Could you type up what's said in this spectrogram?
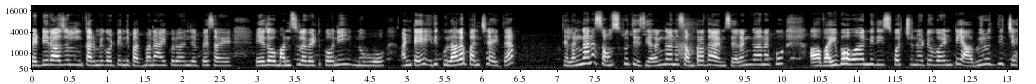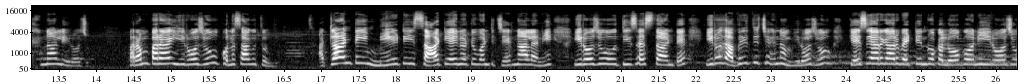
రెడ్డి రాజులను తరిమి కొట్టింది పద్మనాయకులు అని చెప్పేసి ఏదో మనసులో పెట్టుకొని నువ్వు అంటే ఇది కులాల పంచాయతా? తెలంగాణ సంస్కృతి తెలంగాణ సంప్రదాయం తెలంగాణకు ఆ వైభవాన్ని తీసుకొచ్చినటువంటి అభివృద్ధి చిహ్నాలు ఈరోజు. పరంపర ఈరోజు కొనసాగుతుంది. అట్లాంటి మేటి సాటి అయినటువంటి చిహ్నాలని ఈరోజు తీసేస్తా అంటే ఈరోజు అభివృద్ధి చిహ్నం. ఈరోజు కేసీఆర్ గారు పెట్టిండ్రు ఒక లోగోని ఈరోజు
